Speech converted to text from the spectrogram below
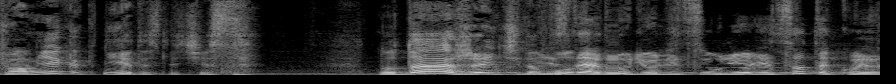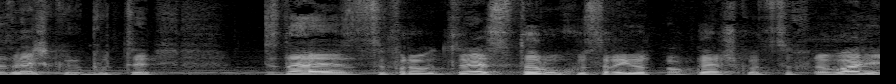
По мне как нет, если честно. Ну да, женщина. Не вот- знаю, но у него лицо, у него лицо такое, знаешь, как будто, не знаю, цифро... знаешь, старуху с района Алкашку оцифровали,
